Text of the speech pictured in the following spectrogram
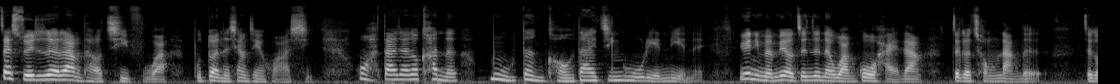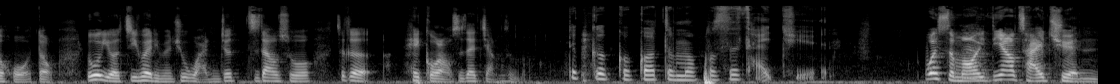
在随着这个浪潮起伏啊，不断的向前滑行。哇，大家都看得目瞪口呆，惊呼连连呢。因为你们没有真正的玩过海浪这个冲浪的这个活动，如果有机会你们去玩，你就知道说这个黑狗老师在讲什么。这个狗狗怎么不是柴犬？为什么一定要柴犬？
